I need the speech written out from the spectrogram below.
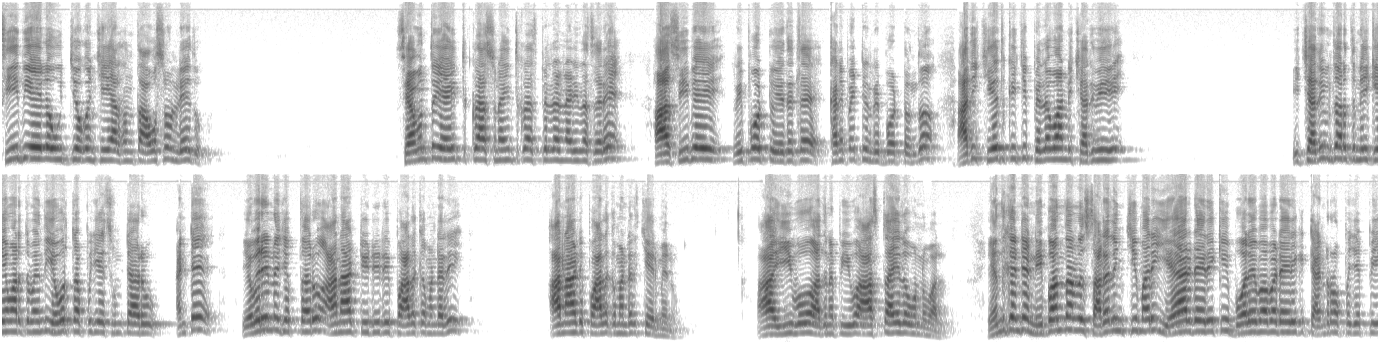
సిబిఐలో ఉద్యోగం చేయాల్సినంత అవసరం లేదు. Seventh eighth class ninth class పిల్లల్ని అడిగినా సరే ఆ సిబిఐ రిపోర్టు ఏదైతే కనిపెట్టిన రిపోర్ట్ ఉందో అది చేతికిచ్చి పిల్లవాడిని చదివి ఈ చదివిన తర్వాత నీకేమర్థమైంది? ఎవరు తప్పు చేసి ఉంటారు? అంటే ఎవరైనా చెప్తారు ఆనాటి టీడీడీ పాలక మండలి ఆనాటి పాలక మండలి చైర్మన్ ఆ ఈవో అదనపు ఈవో ఆ స్థాయిలో ఉన్నవాళ్ళు. ఎందుకంటే నిబంధనలు సడలించి మరి ఏఆర్ డైరీకి బోలేబాబా డైరీకి టెండర్ ఒప్పచెప్పి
